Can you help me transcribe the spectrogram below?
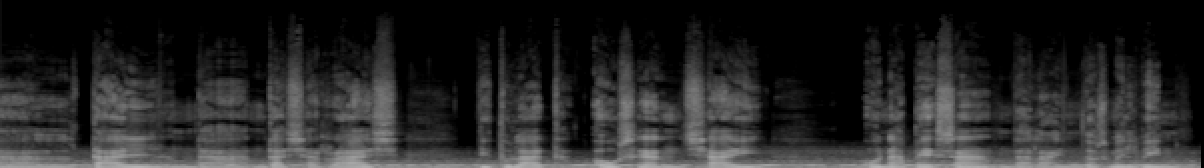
el tall de Dasha Rush titulat Ocean Shy, una peça de l'any 2020.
